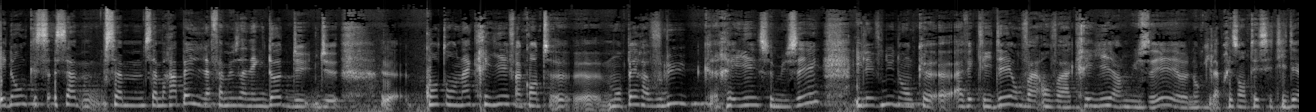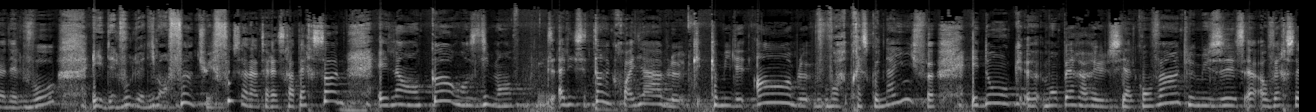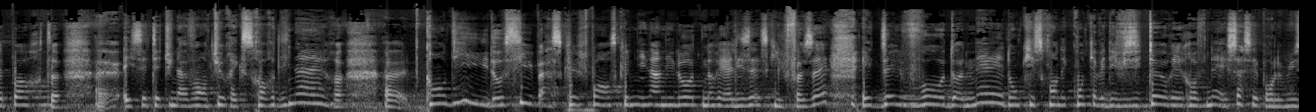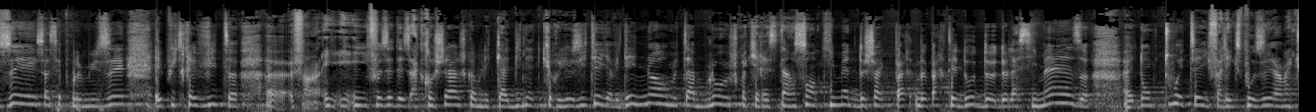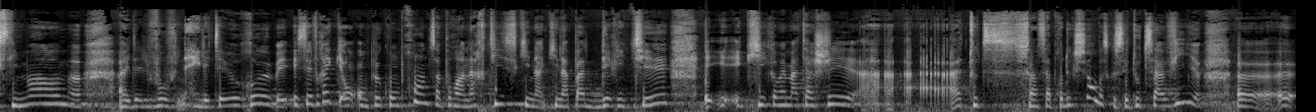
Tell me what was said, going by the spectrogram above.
Et donc, ça, ça, me rappelle la fameuse anecdote de, euh, quand on a crié, enfin quand euh, euh, mon père a voulu créer ce musée, il est venu donc avec l'idée on va on va créer un musée. donc il a présenté cette idée à Delvaux et Delvaux lui a dit mais enfin tu es fou, ça n'intéressera personne. Et là encore, on se dit, allez, c'est incroyable, comme il est humble, voire presque naïf. Et donc, mon père a réussi à le convaincre, le musée a ouvert ses portes, euh, et c'était une aventure extraordinaire, euh, candide aussi parce que je pense que ni l'un ni l'autre ne réalisait ce qu'il faisait. Et Delvaux donnait, donc il se rendait compte qu'il y avait des visiteurs et il revenait. Ça c'est pour le musée, ça c'est pour le musée. Et puis très vite, euh, il, faisait des accrochages comme les cabinets de curiosité. Il y avait d'énormes tableaux, je crois qu'il restait un centimètre de chaque part, de part et d'autre de, la simèse. Donc tout était, il fallait exposer un maximum. Delvaux venait, il était Et, c'est vrai qu'on peut comprendre ça pour un artiste qui n'a qui n'a pas d'héritier et, qui est quand même attaché à, toute sa, production parce que c'est toute sa vie. Euh,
